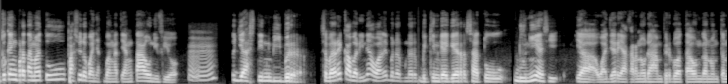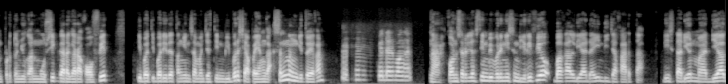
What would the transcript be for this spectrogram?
Untuk yang pertama tuh pasti udah banyak banget yang tahu nih Vio. mm-mm. Itu Justin Bieber. Sebenarnya kabar ini awalnya benar-benar bikin geger satu dunia sih. Ya wajar ya karena udah hampir 2 tahun gak nonton pertunjukan musik gara-gara Covid. Tiba-tiba didatengin sama Justin Bieber, siapa yang nggak seneng gitu ya kan? Bener banget. Nah, konser Justin Bieber ini sendiri, Vio, bakal diadain di Jakarta. Di Stadion Madia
